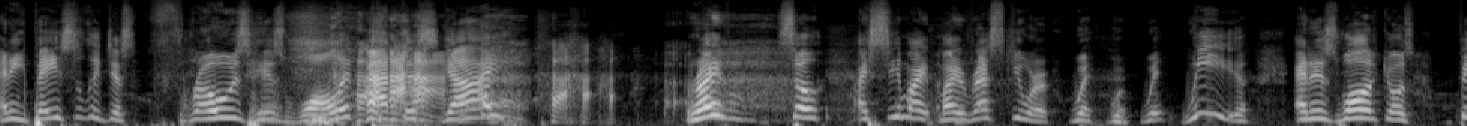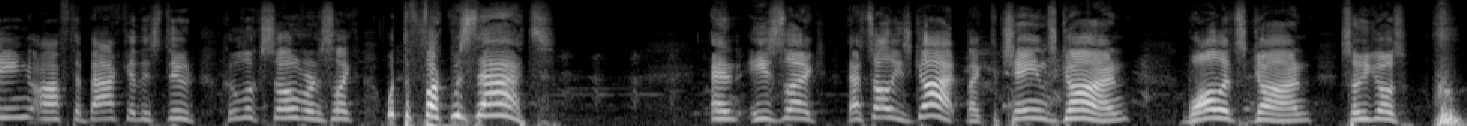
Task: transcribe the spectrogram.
and he basically just throws his wallet at this guy. Right? So I see my, my rescuer, wh- wh- wh- wee, and his wallet goes bing off the back of this dude who looks over and is like, what the fuck was that? And he's like, that's all he's got. Like the chain's gone, wallet's gone. So he goes, "Whew,"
